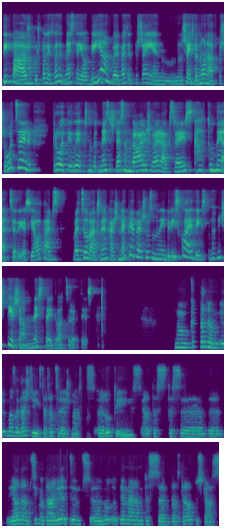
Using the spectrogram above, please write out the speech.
tipāžu, kurš pateiks, vai tad mēs te jau bijām, vai, vai tad pa šeit, šeit var nonākt pa šo ceļu. Proti, liekas, nu, bet mēs taču esam gājuši vairākas reizes, kā tu neatceries. Jautājums, Vai cilvēks vienkārši nepievērš uzmanību, ir izklaidīgs, vai viņš tiešām nespēja to atcerēties? Nu, katram ir mazliet atšķirīgs tās atcerēšanās eh, rutīnas. Jā, tas, tas eh, eh, jautājums, cik no tā ir iedzimts, nu, piemēram, tas, tās telpiskās,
